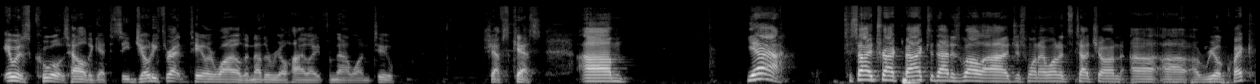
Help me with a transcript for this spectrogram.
it was cool as hell to get to see Jody Threat and Taylor Wilde. Another real highlight from that one too. Chef's kiss. Um, yeah. To sidetrack back to that as well, uh, just one I wanted to touch on uh, uh, real quick.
